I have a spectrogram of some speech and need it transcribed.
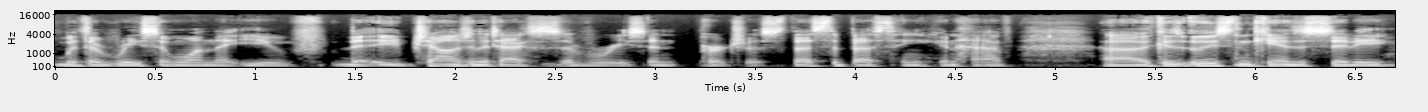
with a recent one that you've that challenging the taxes of a recent purchase. That's the best thing you can have because at least in Kansas City,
